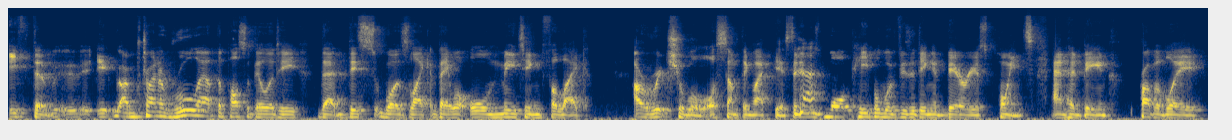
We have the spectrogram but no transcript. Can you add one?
if the it, I'm trying to rule out the possibility that this was like they were all meeting for like a ritual or something like this. That it was more people were visiting at various points and had been probably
